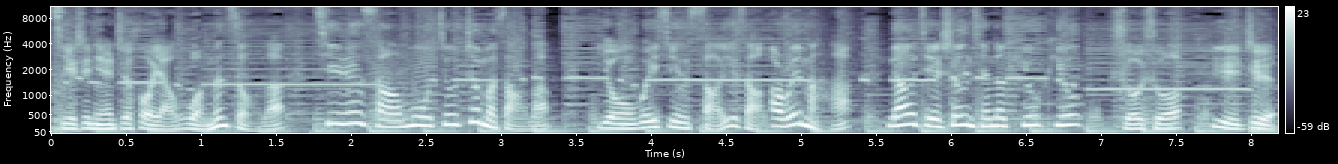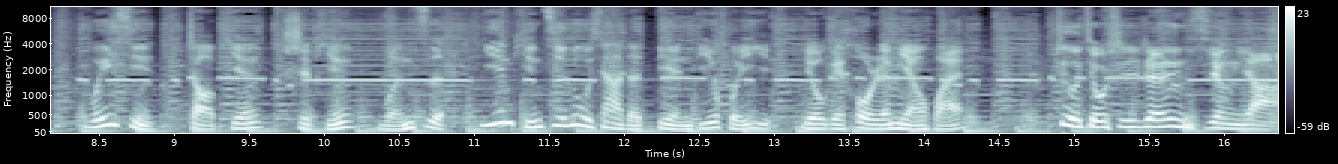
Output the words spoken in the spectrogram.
几十年之后呀，我们走了，亲人扫墓就这么扫了，用微信扫一扫二维码，了解生前的 QQ，说说日志、微信、照片、视频、文字、音频记录下的点滴回忆，留给后人缅怀，这就是任性呀！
